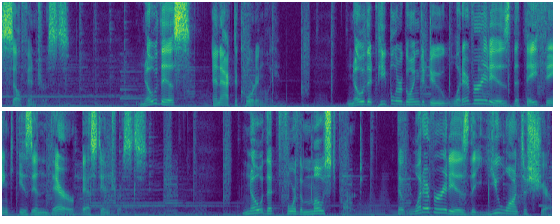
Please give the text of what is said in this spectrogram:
self interests. Know this and act accordingly. Know that people are going to do whatever it is that they think is in their best interests. Know that for the most part, that whatever it is that you want to share,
